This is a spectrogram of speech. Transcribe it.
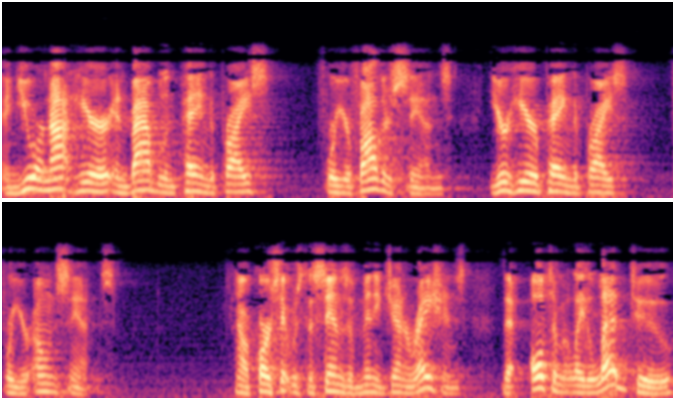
And you are not here in Babylon paying the price for your father's sins. You're here paying the price for your own sins. Now, of course, it was the sins of many generations that ultimately led to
